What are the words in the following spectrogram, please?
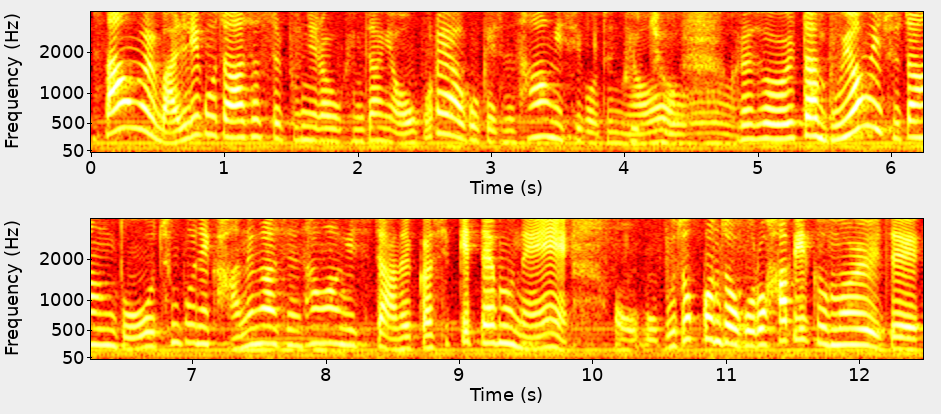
싸움을 말리고자 하셨을 분이라고 굉장히 억울해하고 계신 상황이시거든요. 그렇죠. 그래서 일단 무혐의 주장도 충분히 가능하신 상황이시지 않을까 싶기 때문에 어, 뭐 무조건적으로 합의금을 이제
